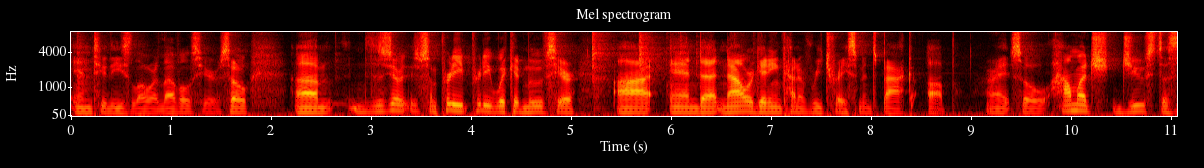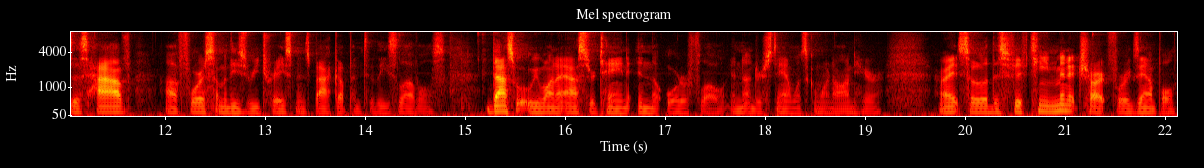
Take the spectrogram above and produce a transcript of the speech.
into these lower levels here so um, these are some pretty pretty wicked moves here and now we're getting kind of retracements back up all right so how much juice does this have uh, for some of these retracements back up into these levels? That's what we want to ascertain in the order flow and understand what's going on here. All right so this 15 minute chart for example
